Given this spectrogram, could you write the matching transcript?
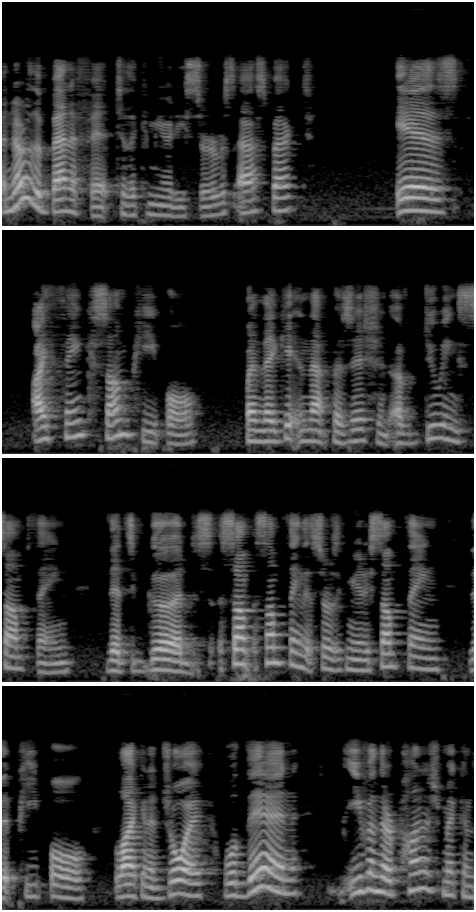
another benefit to the community service aspect is I think some people when they get in that position of doing something that's good, some something that serves the community, something that people like and enjoy, well then even their punishment can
